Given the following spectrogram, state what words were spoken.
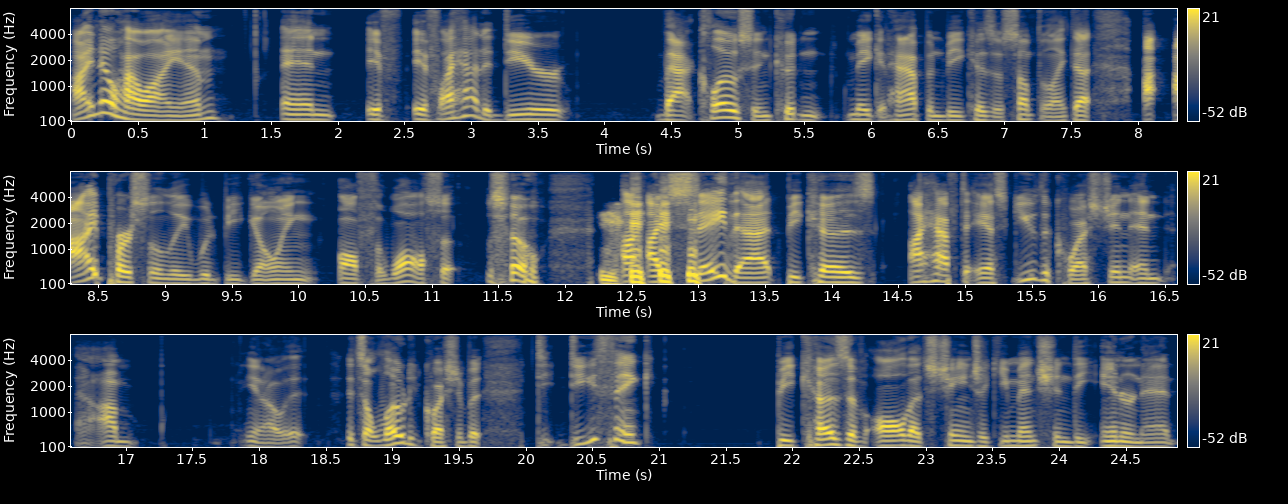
I know how I am, and if if I had a deer that close and couldn't make it happen because of something like that, I, I personally would be going off the wall. So so I, I say that because I have to ask you the question, and I'm, you know, it, it's a loaded question, but do, do you think because of all that's changed, like you mentioned, the internet,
